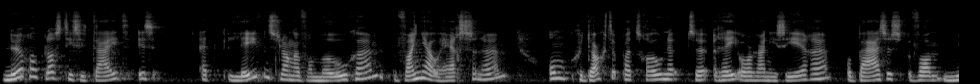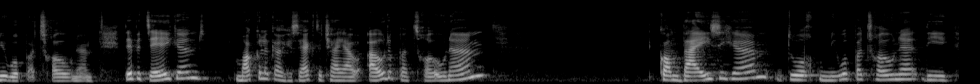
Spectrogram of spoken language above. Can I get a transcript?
Neuroplasticiteit is het levenslange vermogen van jouw hersenen om gedachtepatronen te reorganiseren op basis van nieuwe patronen. Dit betekent makkelijker gezegd dat jij jouw oude patronen kan wijzigen door nieuwe patronen die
